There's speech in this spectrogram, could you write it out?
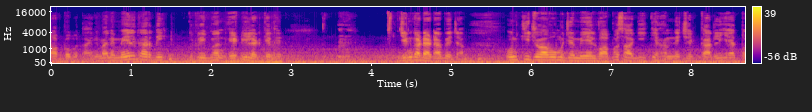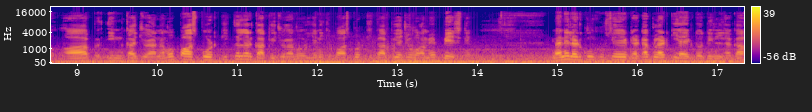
आपको बताएँगे। मैंने मेल कर दी, तकरीबन एटी लड़के थे, जिनका डाटा भेजा। उनकी जो है वो मुझे मेल वापस आ गई कि हमने चेक कर लिया है तो आप इनका जो है ना वो पासपोर्ट की कलर कापी जो है वो, यानी कि पासपोर्ट की कापी है जो वो हमें भेज दें। मैंने लड़कों से डाटा कलेक्ट किया, एक दो दिन लगा।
